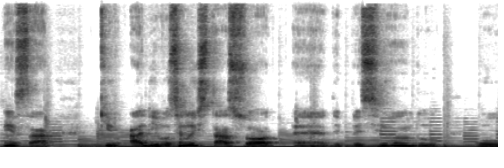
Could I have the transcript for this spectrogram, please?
pensar que ali você não está só é, depreciando ou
